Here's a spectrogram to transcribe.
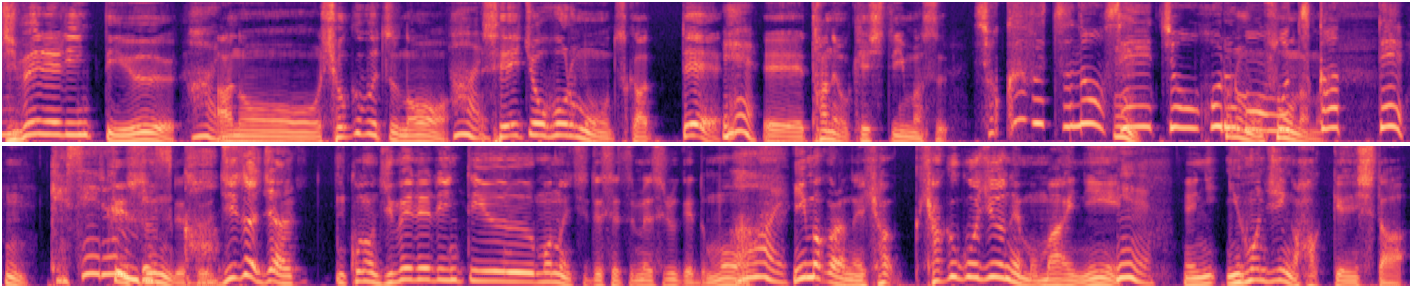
ジベレリンっていう、はい。あの植物のはい。成長ホルモンを使って、ええ。えー種を消しています。植物の成長ホルモンを使ってうん。消せるん消ですすんです。か。。実はじゃあこのジベレリンっていうものについて説明するけども、はい。今からね100 150年も前に、ええ。えに日本人が発見した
